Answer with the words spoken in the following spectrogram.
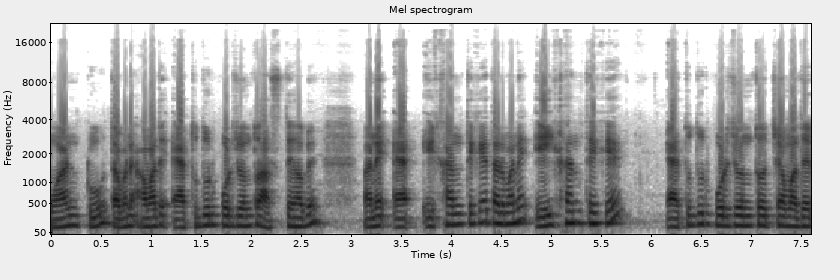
ওয়ান টু তার মানে আমাদের এত দূর পর্যন্ত আসতে হবে। মানে এখান থেকে, তার মানে এইখান থেকে এত দূর পর্যন্ত হচ্ছে আমাদের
